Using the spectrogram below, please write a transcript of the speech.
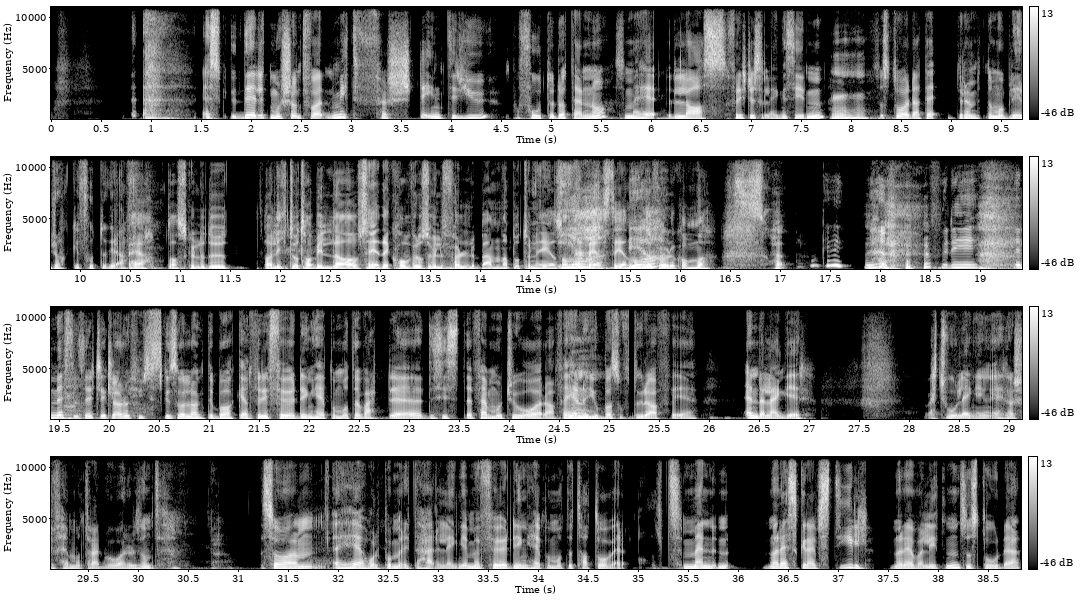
jeg Det er litt morsomt, for mitt første intervju på foto.no, som jeg las for ikke så lenge siden, så står det at jeg drømte om å bli rockefotograf. Ja, da skulle du da likte du å ta bilde av CD-cover, og så ville du følge bandet på turné. og sånn. Ja, Jeg leste gjennom ja. det før du kom. da. Fordi det er nesten så jeg ikke klarer å huske så langt tilbake. Fordi føding har på en måte vært eh, de siste 25 åra. For jeg har nå jobba som fotograf i enda lenger. Jeg vet ikke hvor lenge, jeg er kanskje 35 år eller noe sånt. Så um, jeg har holdt på med dette her lenge, men føding har på en måte tatt over alt. Men når jeg skrev stil når jeg var liten, så sto det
